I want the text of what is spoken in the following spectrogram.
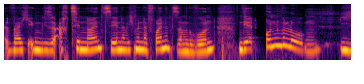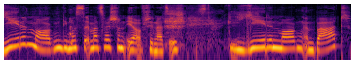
war ich irgendwie so 18, 19, habe ich mit einer Freundin zusammen gewohnt und die hat ungelogen jeden Morgen, die musste immer zwei Stunden eher aufstehen als ich, jeden Morgen im Bad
